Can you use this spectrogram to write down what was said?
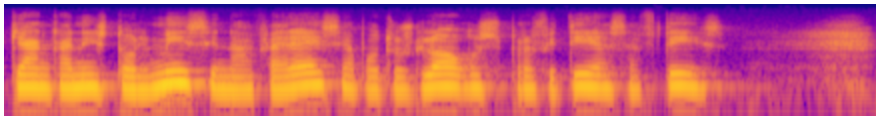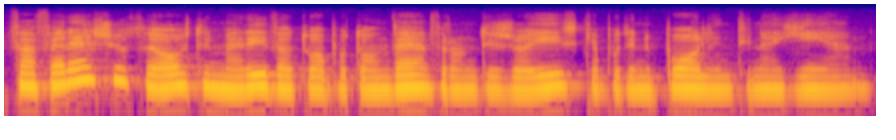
Και αν κανείς τολμήσει να αφαιρέσει από τους λόγους της προφητείας αυτής, θα αφαιρέσει ο Θεός τη μερίδα του από τον δένδρον της ζωής και από την πόλη την Αγίαν.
